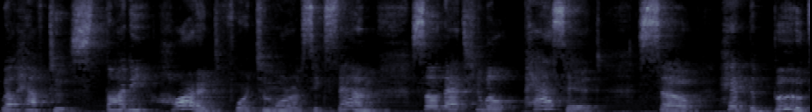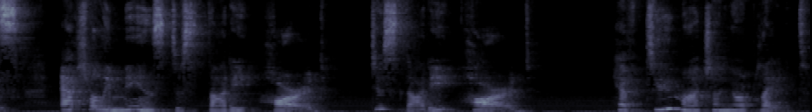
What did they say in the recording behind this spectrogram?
will have to study hard for tomorrow's exam so that he will pass it. So, hit the books actually means to study hard. To study hard. Have too much on your plate.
